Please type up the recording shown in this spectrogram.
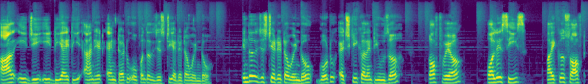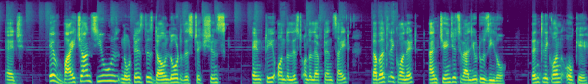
regedit and hit enter to open the registry editor window. In the registry editor window, go to HKey current user, software, policies, Microsoft Edge. If by chance you notice this download restrictions entry on the list on the left hand side, double click on it and change its value to 0. Then click on OK.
